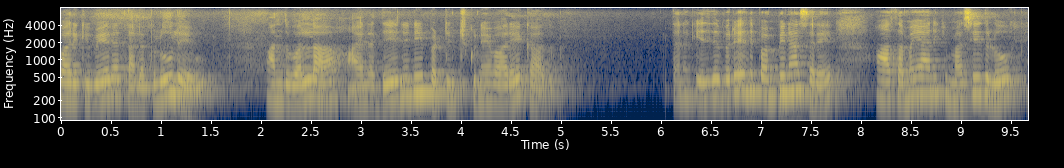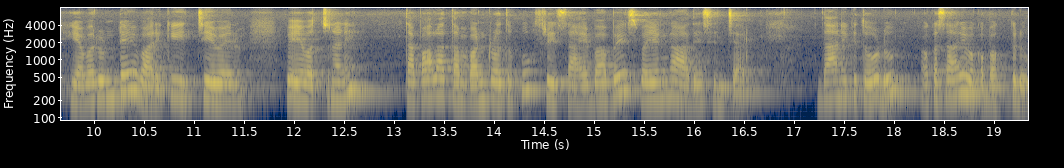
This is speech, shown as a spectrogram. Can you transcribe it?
వారికి వేరే తలపులు లేవు. అందువల్ల ఆయన దేనిని పట్టించుకునేవారే కాదు. తనకి ఎవరేది పంపినా సరే ఆ సమయానికి మసీదులో ఎవరుంటే వారికి ఇచ్చే వేయవచ్చునని తపాలా తంబండ్రోతుకు శ్రీ సాయిబాబే స్వయంగా ఆదేశించారు. దానికి తోడు ఒకసారి ఒక భక్తుడు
